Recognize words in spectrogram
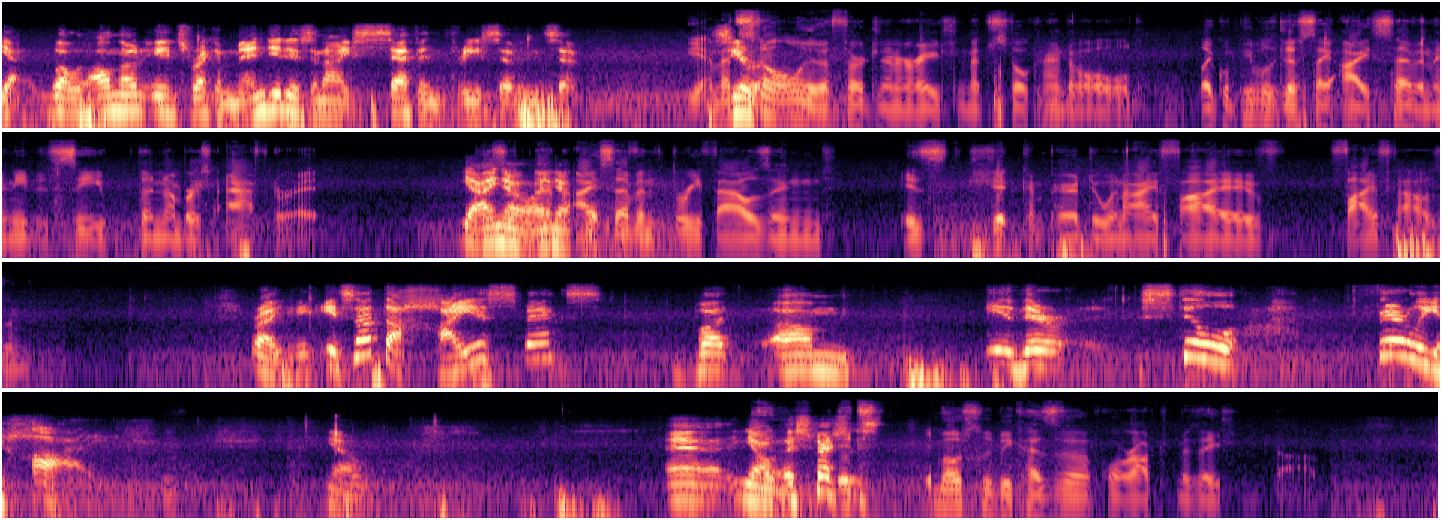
yeah, well, I'll note it's recommended is an i7 377. yeah, and that's Zero. still only the third generation. That's still kind of old. Like when people just say i7, they need to see the numbers after it. Yeah, I know, I an know. i7 3000 is shit compared to an i5 5000. Right. It's not the highest specs, but um, they're still fairly high. You know, uh, you know, And especially mostly because of a poor optimization job.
